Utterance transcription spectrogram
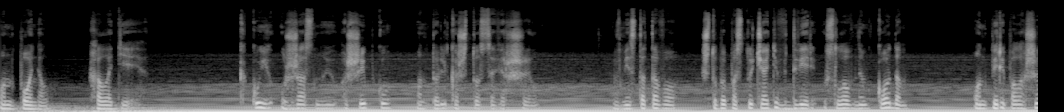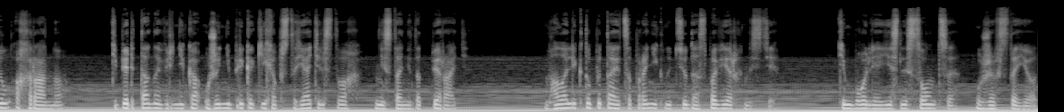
он понял, холодея, какую ужасную ошибку он только что совершил. Вместо того, чтобы постучать в дверь условным кодом, он переполошил охрану. Теперь та наверняка уже ни при каких обстоятельствах не станет отпирать. Мало ли кто пытается проникнуть сюда с поверхности, тем более если солнце уже встает.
